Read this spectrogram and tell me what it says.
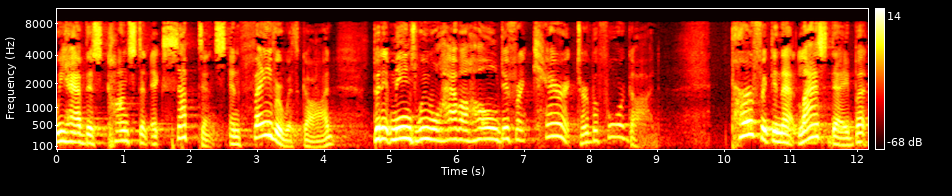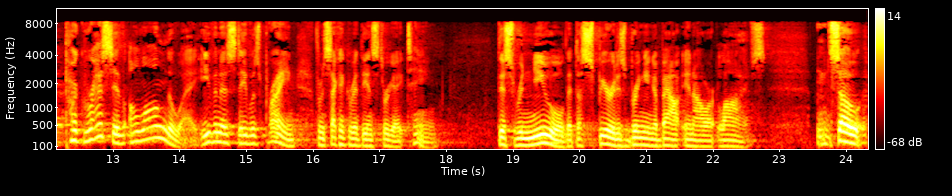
we have this constant acceptance and favor with God, but it means we will have a whole different character before God. Perfect in that last day, but progressive along the way, even as Steve was praying from 2 Corinthians 3:18. This renewal that the Spirit is bringing about in our lives. So,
